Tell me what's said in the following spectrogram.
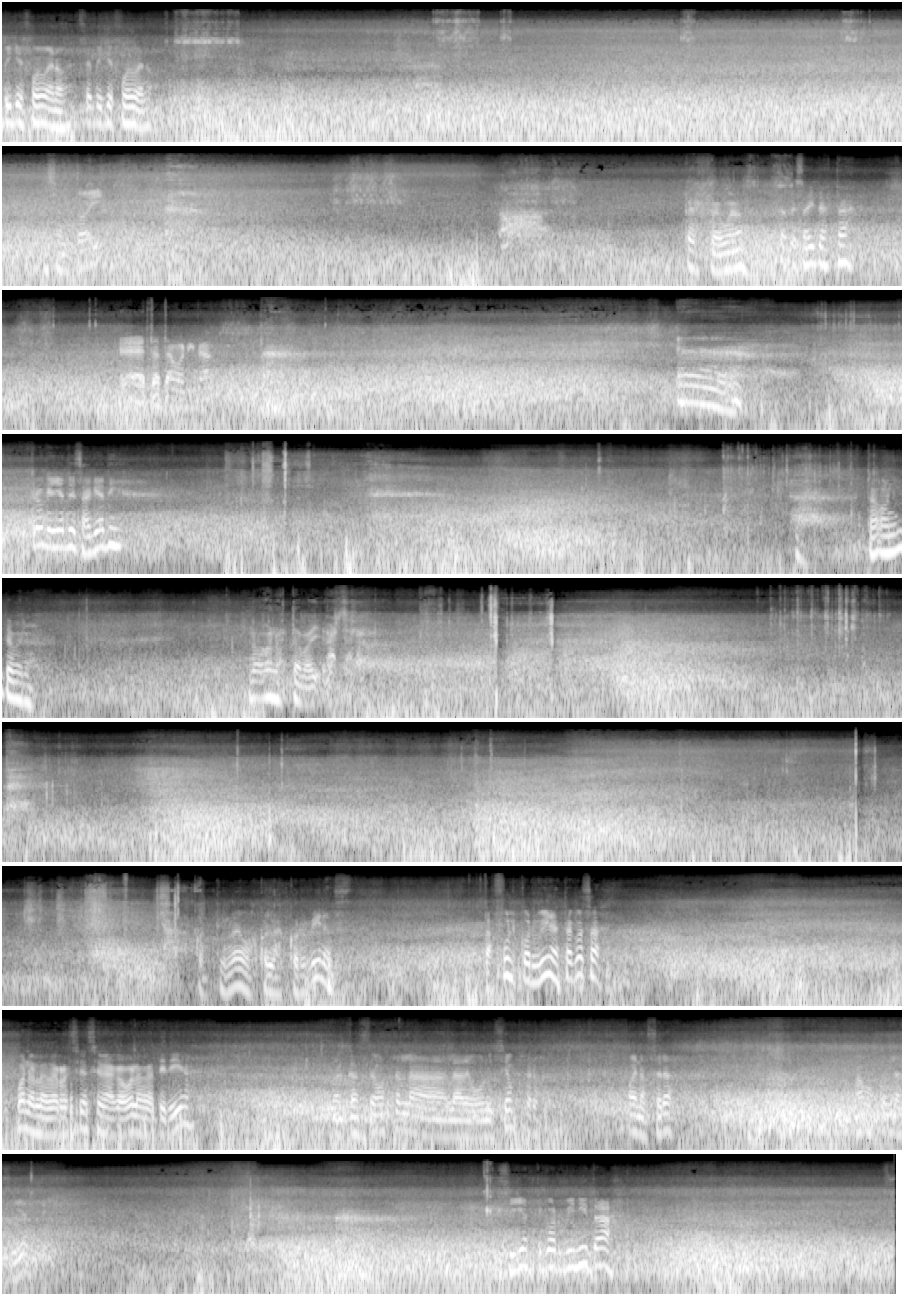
Pique fue bueno, ese pique fue bueno. Me saltó ahí. Perfecto, bueno, esta pesadita está. Esta está bonita. Ah. Creo que ya te saqué a ti. Bonita, pero... No, no está para llevársela. Continuemos con las corvinas. Está full corvina esta cosa. Bueno, la de recién se me acabó la batería. Alcancé a mostrar la, la devolución, pero bueno, será. Vamos con la siguiente. Siguiente corvinita.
